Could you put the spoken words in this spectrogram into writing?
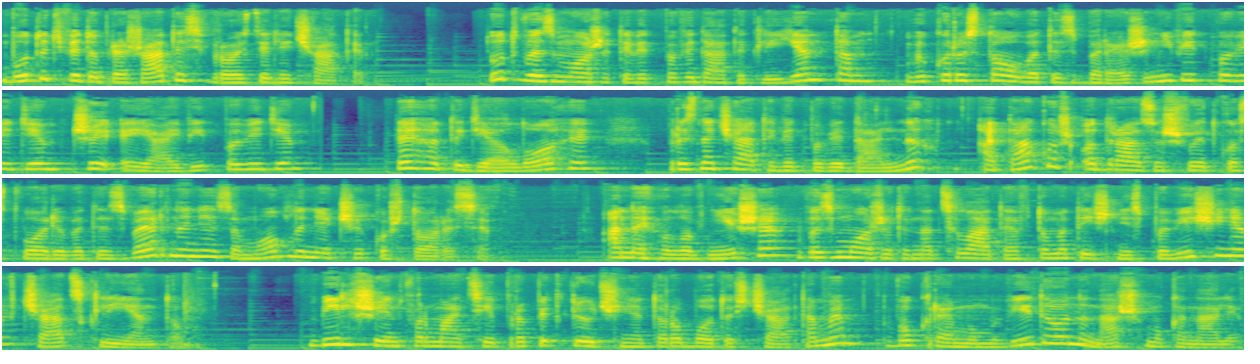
будуть відображатись в розділі чати. Тут ви зможете відповідати клієнтам, використовувати збережені відповіді чи AI-відповіді, тегати діалоги, призначати відповідальних, а також одразу швидко створювати звернення, замовлення чи кошториси. А найголовніше, ви зможете надсилати автоматичні сповіщення в чат з клієнтом. Більше інформації про підключення та роботу з чатами в окремому відео на нашому каналі.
